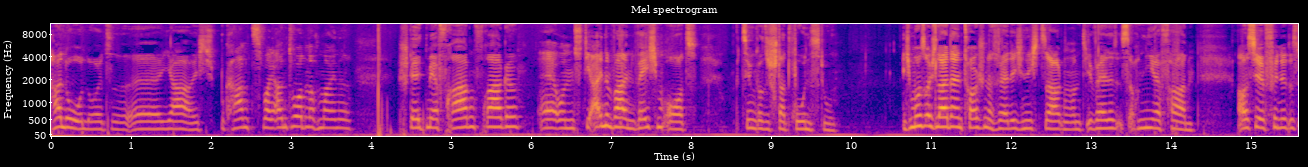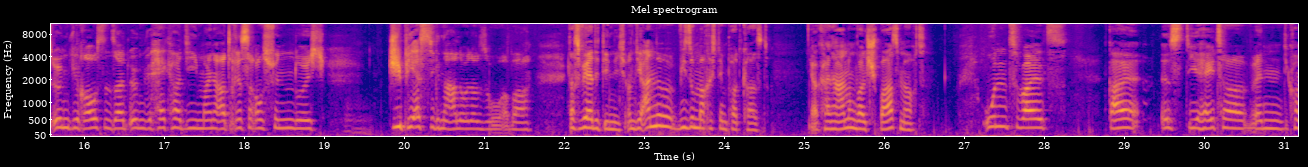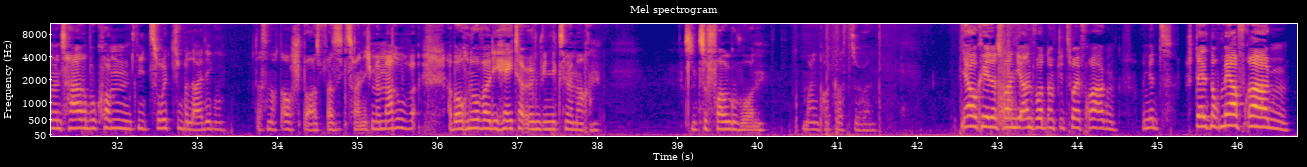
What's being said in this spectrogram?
Hallo Leute, äh, ja, ich bekam zwei Antworten auf meine Stellt mehr Fragen Frage. Äh, und die eine war, in welchem Ort bzw. Stadt wohnst du? Ich muss euch leider enttäuschen, das werde ich nicht sagen und ihr werdet es auch nie erfahren. Außer ihr findet es irgendwie raus und seid irgendwie Hacker, die meine Adresse rausfinden durch GPS-Signale oder so, aber das werdet ihr nicht. Und die andere, wieso mache ich den Podcast? Ja, keine Ahnung, weil es Spaß macht. Und weil es geil ist, die Hater, wenn die Kommentare bekommen, die zurück zu beleidigen. Das macht auch Spaß, was ich zwar nicht mehr mache, aber auch nur, weil die Hater irgendwie nichts mehr machen. Sind zu faul geworden, meinen Podcast zu hören. Ja, okay, das waren die Antworten auf die zwei Fragen. Und jetzt stellt noch mehr Fragen.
